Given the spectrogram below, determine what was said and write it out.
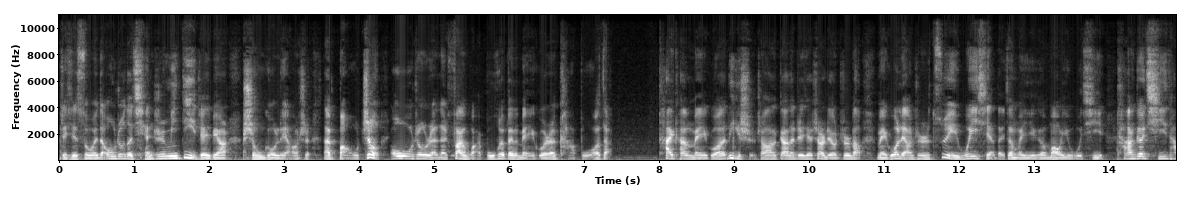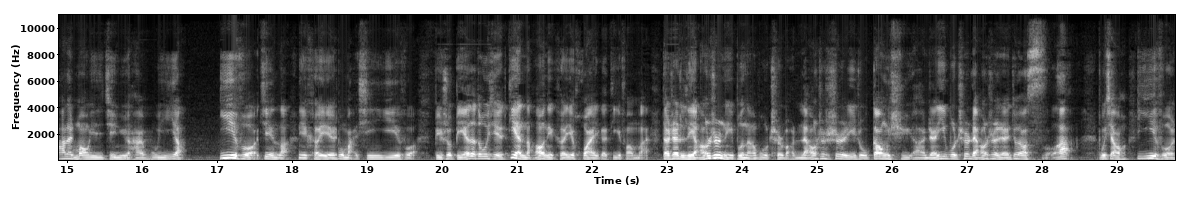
这些所谓的欧洲的前殖民地这边收购粮食，来保证欧洲人的饭碗不会被美国人卡脖子。看看美国历史上干的这些事儿，就知道美国粮食是最危险的这么一个贸易武器。它跟其他的贸易禁运还不一样，衣服禁了，你可以不买新衣服；比如说别的东西，电脑你可以换一个地方买，但是粮食你不能不吃吧？粮食是一种刚需啊，人一不吃粮食，人就要死了。不像衣服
